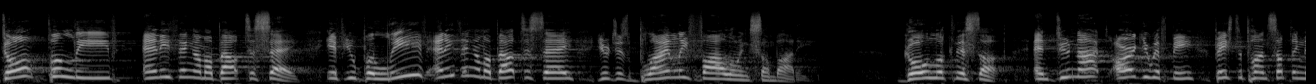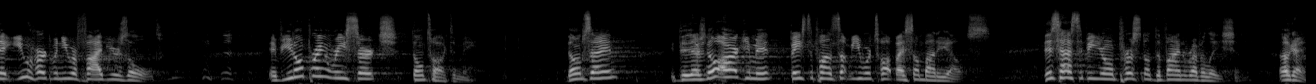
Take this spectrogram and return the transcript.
Don't believe anything I'm about to say. If you believe anything I'm about to say, you're just blindly following somebody. Go look this up. And do not argue with me based upon something that you heard when you were five years old. If you don't bring research, don't talk to me. Know what I'm saying? There's no argument based upon something you were taught by somebody else. This has to be your own personal divine revelation. Okay,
